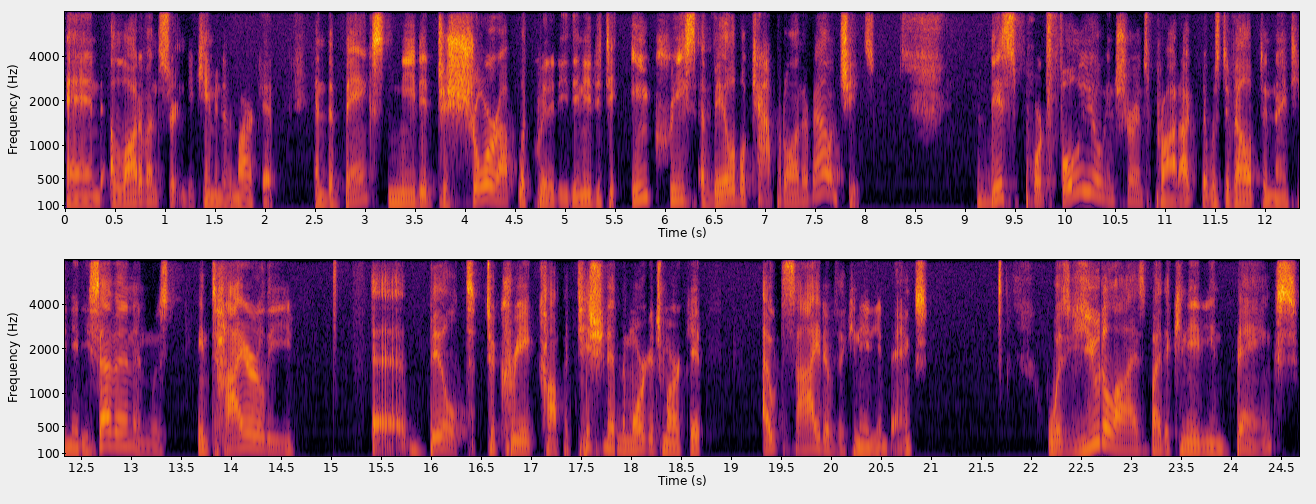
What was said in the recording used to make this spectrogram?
and a lot of uncertainty came into the market and the banks needed to shore up liquidity. They needed to increase available capital on their balance sheets. This portfolio insurance product that was developed in 1987 and was entirely uh, built to create competition in the mortgage market outside of the Canadian banks was utilized by the Canadian banks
